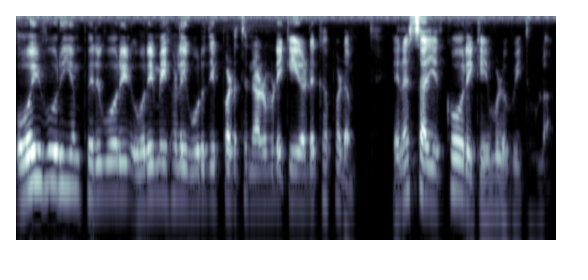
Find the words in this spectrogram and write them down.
ஓய்வூதியம் பெறுவோரின் உரிமைகளை உறுதிப்படுத்த நடவடிக்கை எடுக்கப்படும் என சயித் கோரிக்கை விடுவித்துள்ளார்.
